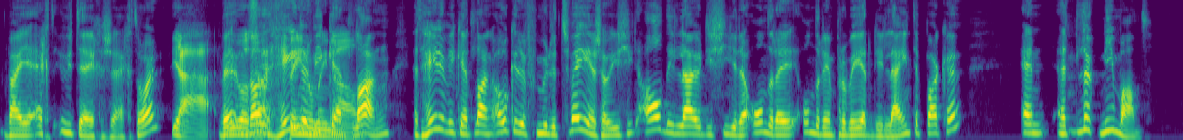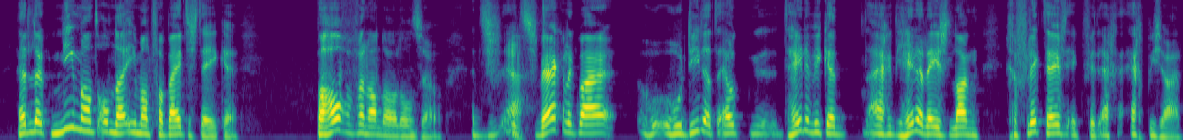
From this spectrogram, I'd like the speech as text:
Waar je echt u tegen zegt hoor. Ja, die was het hele fenomenaal. weekend lang, het hele weekend lang, ook in de Formule 2 en zo. Je ziet al die lui, die zie je daar onderin, onderin proberen die lijn te pakken. En het lukt niemand. Het lukt niemand om daar iemand voorbij te steken. Behalve Fernando Alonso. Het is, Ja. het is werkelijk waar hoe, hoe die dat elk, het hele weekend, eigenlijk die hele race lang geflikt heeft. Ik vind het echt, echt bizar.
